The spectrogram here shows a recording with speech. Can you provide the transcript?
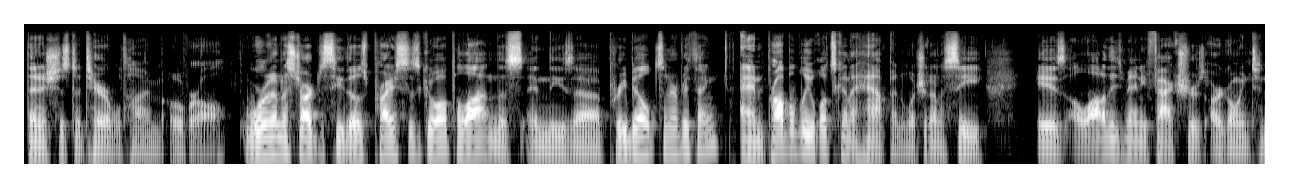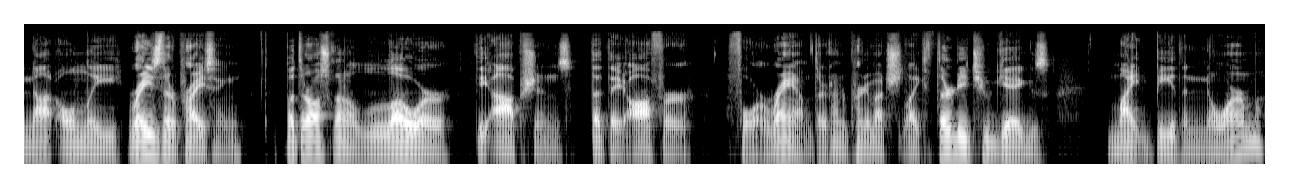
then it's just a terrible time overall. We're going to start to see those prices go up a lot in this in these uh, pre-builds and everything. And probably what's going to happen, what you're going to see, is a lot of these manufacturers are going to not only raise their pricing, but they're also going to lower the options that they offer for RAM. They're going to pretty much like 32 gigs might be the norm,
